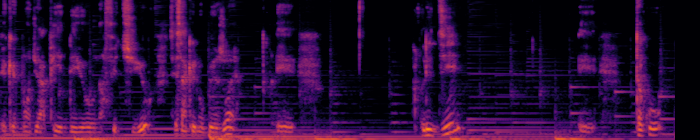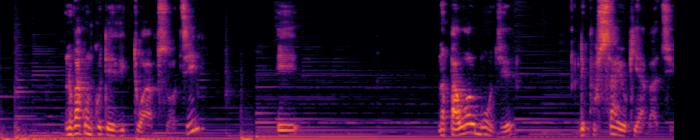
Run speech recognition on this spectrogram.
e ke bon Diyo apede yo nan fetu yo, se sa ke nou bezwen. E li di, e takou, nou pa kon kote victwa ap sorti, e nan pawol bon Diyo, li pou sa yo ki abadu,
